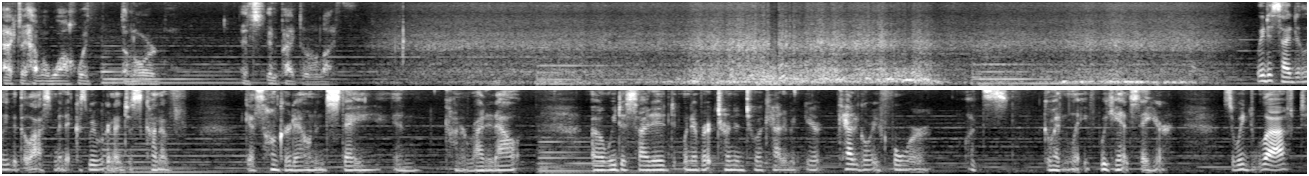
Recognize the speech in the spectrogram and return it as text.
actually have a walk with the Lord, it's impacted our life. We decided to leave at the last minute because we were going to just kind of, I guess, hunker down and stay and kind of ride it out. Uh, we decided whenever it turned into a category, category four, let's go ahead and leave. We can't stay here. So we left.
